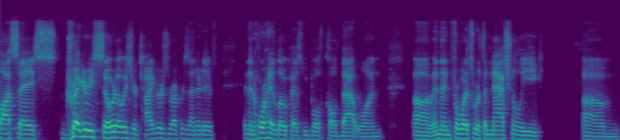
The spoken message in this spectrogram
S- Gregory Soto is your Tigers representative, and then Jorge Lopez. We both called that one. Um, and then for what it's worth, the National League um,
